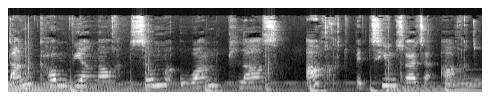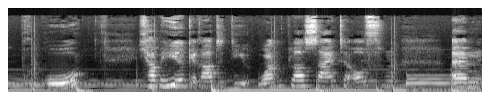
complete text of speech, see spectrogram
Dann kommen wir noch zum OnePlus 8 bzw. 8 Pro. Ich habe hier gerade die OnePlus-Seite offen. Ähm,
